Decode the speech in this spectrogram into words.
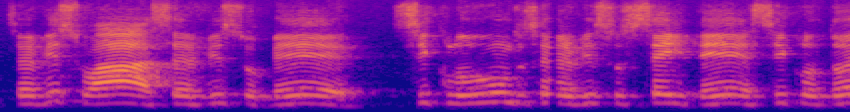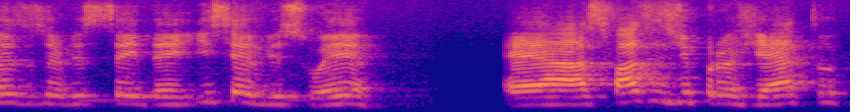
serviço A, serviço B, ciclo 1 do serviço C e D, ciclo 2 do serviço C e D e serviço E, é as fases de projeto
